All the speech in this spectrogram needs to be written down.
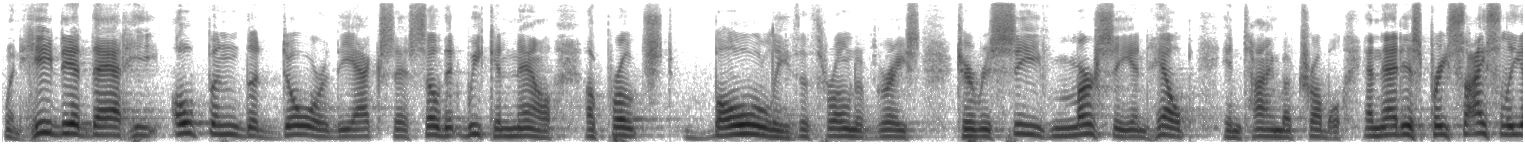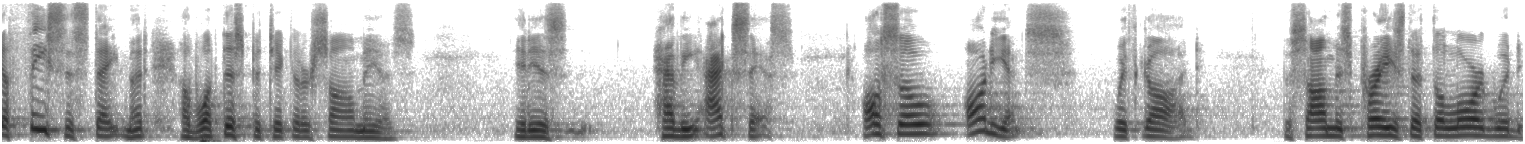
When he did that, he opened the door, the access, so that we can now approach boldly the throne of grace to receive mercy and help in time of trouble. And that is precisely a thesis statement of what this particular psalm is. It is having access. Also, audience with God. The psalmist prays that the Lord would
